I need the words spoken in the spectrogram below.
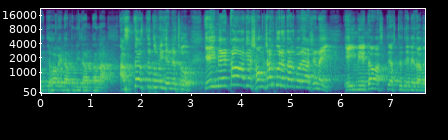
দিতে হবে এটা তুমি জানতা না। আস্তে আস্তে তুমি জেনেছো, এই মেয়েটাও আগে সংসার করে তারপরে আসে নাই। এই মেয়েটাও আস্তে আস্তে জেনে যাবে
